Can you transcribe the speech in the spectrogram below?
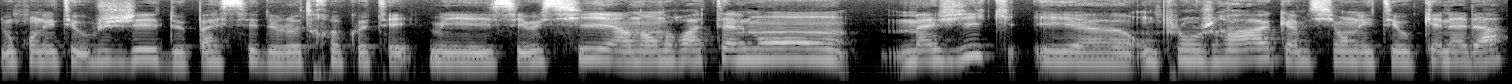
donc on était obligé de passer de l'autre côté. Mais c'est aussi un endroit tellement magique et on plongera comme si on était au Canada.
